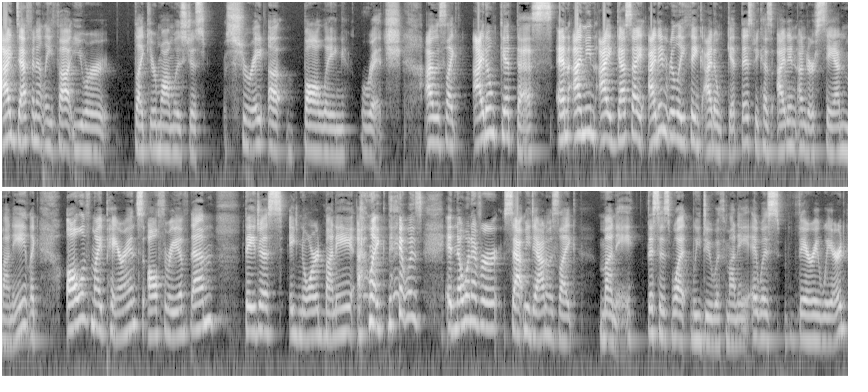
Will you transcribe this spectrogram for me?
I definitely thought you were like your mom was just straight up balling rich. I was like, I don't get this. And I mean, I guess I I didn't really think I don't get this because I didn't understand money. Like all of my parents, all three of them, they just ignored money. like it was it no one ever sat me down and was like, money. This is what we do with money. It was very weird.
